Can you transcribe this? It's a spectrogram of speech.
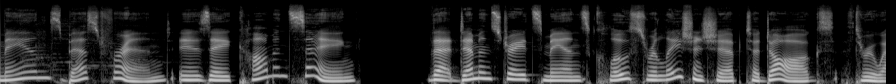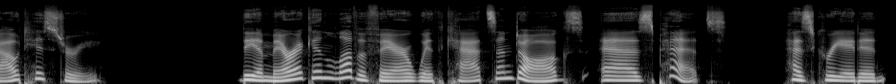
Man's best friend is a common saying that demonstrates man's close relationship to dogs throughout history. The American love affair with cats and dogs as pets has created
